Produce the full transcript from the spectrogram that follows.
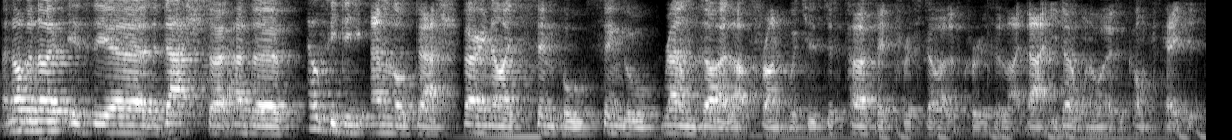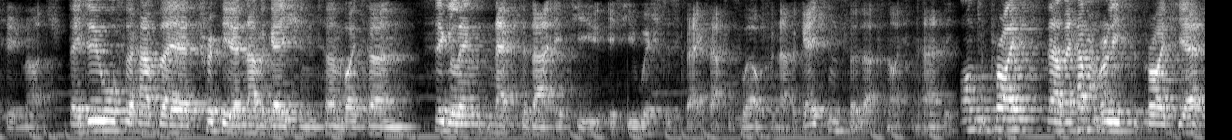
Another note is the, uh, the dash, so it has a LCD analog dash, very nice, simple, single round dial up front, which is just perfect for a style of cruiser like that. You don't want to overcomplicate it too much. They do also have their Tripper navigation turn by turn signaling next to that if you, if you wish to spec that as well for navigation, so that's nice and handy. On to price, now they haven't released the price yet,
